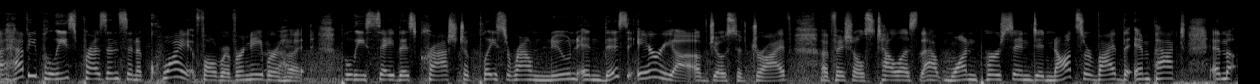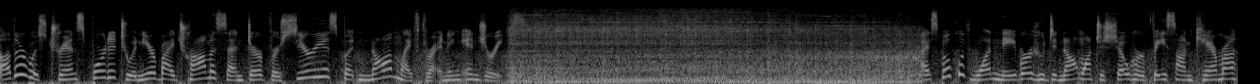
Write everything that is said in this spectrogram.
A heavy police presence in a quiet Fall River neighborhood. Police say this crash took place around noon in this area of Joseph Drive. Officials tell us that one person did not survive the impact and the other was transported to a nearby trauma center for serious but non life threatening injuries. I spoke with one neighbor who did not want to show her face on camera.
